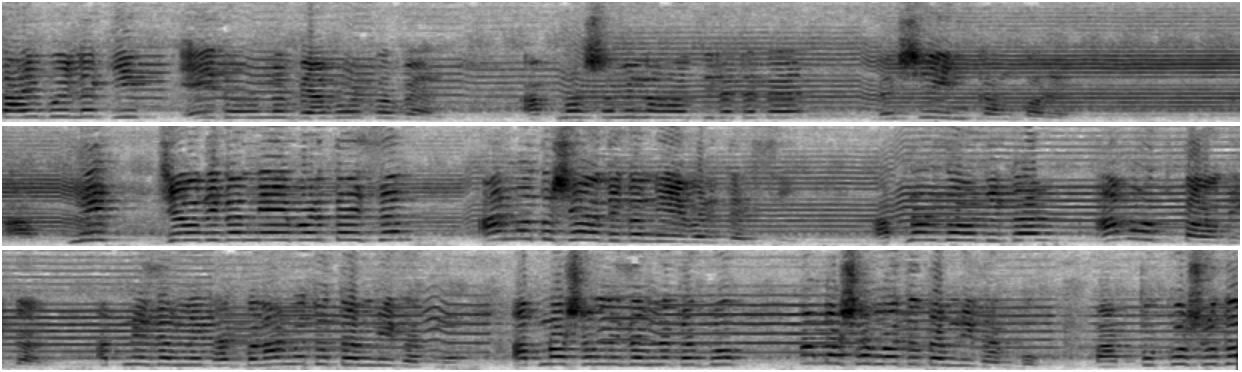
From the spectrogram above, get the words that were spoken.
তাই বইলে কি এই ধরনের ব্যবহার করবেন? আপনার স্বামী না হয় দুটা টাকা বেশি ইনকাম করে। আপনি যে অধিকার নিয়ে এই বাড়িতে আইছেন, আমিও তো সেই অধিকার নিয়ে এই বাড়িতে অধিকার আমারও তো তার অধিকার। আপনি যেমনি থাকবেন আমি তো তেমনি থাকব। আপনার সামনে যেমনি থাকব, আমার সামনে তো তেমনি থাকব। পার্থক্য শুধু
